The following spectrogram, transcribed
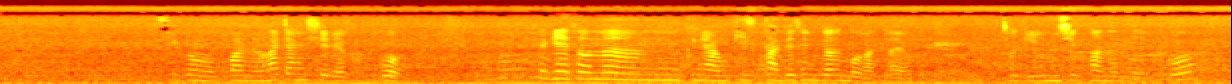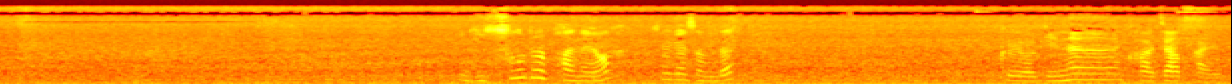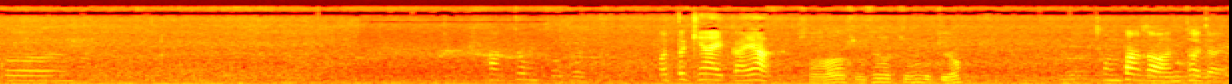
오빠는 화장실에 갔고 휴게소는 그냥 비슷하게 생긴 것 같아요. 저기 음식 파는 데 있고 여기 술을 파네요. 휴게소인데 그 여기는 과자 팔고 각종 부분 어떻게 할까요? 자, 좀 생각 좀 해볼게요. 전파가 안 터져요.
